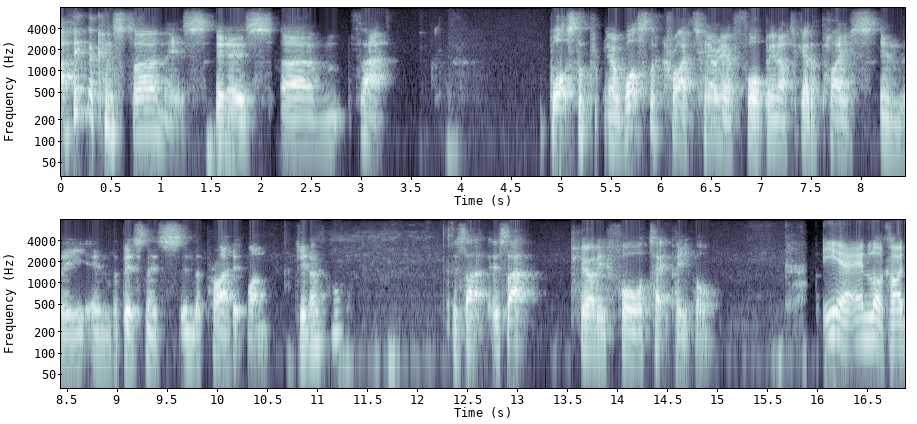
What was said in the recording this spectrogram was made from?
I think the concern is is um, that what's the you know what's the criteria for being able to get a place in the in the business in the private one? Do you know is that is that purely for tech people? Yeah, and look, I,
